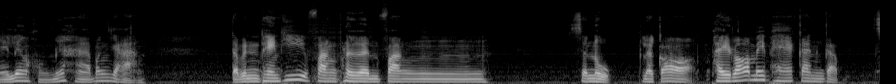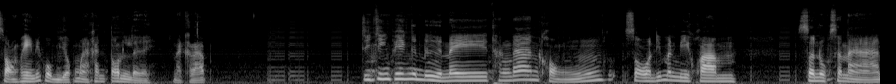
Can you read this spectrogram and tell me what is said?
ในเรื่องของเนื้อหาบางอย่าง แต่เป็นเพลงที่ฟังเพลินฟังสนุกแล้วก็ไพเราะไม่แพ้กันกับ 2 เพลงที่ผมยกมาขั้นต้นเลยนะครับ จริง ๆ เพลงอื่นๆในทางด้านของโซนที่มันมีความสนุกสนาน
